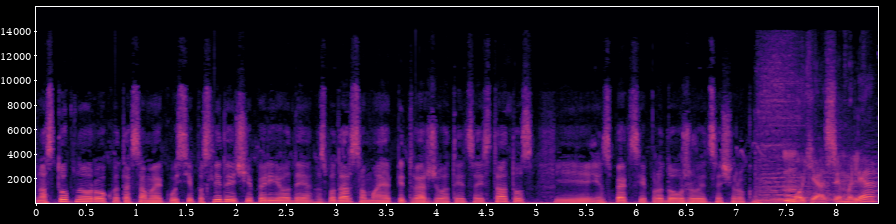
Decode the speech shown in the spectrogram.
наступного року, так само як усі послідуючі періоди, господарство має підтверджувати цей статус, і інспекції продовжуються щороку. Моя земля,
